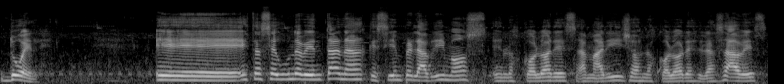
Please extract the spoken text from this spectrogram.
duele. Eh, esta segunda ventana, que siempre la abrimos en los colores amarillos, los colores de las aves,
